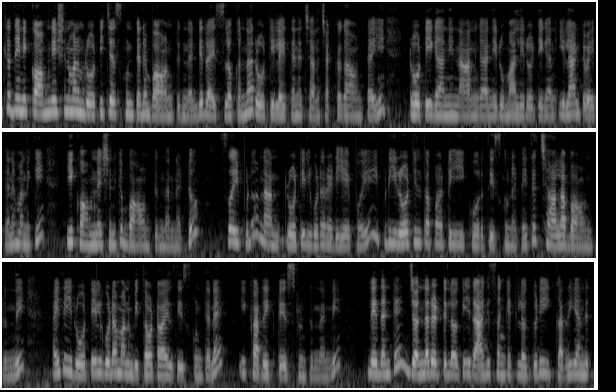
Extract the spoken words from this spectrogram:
ఇక దీని కాంబినేషన్ మనం రోటీ చేసుకుంటేనే బాగుంటుందండి. రైస్లో కన్నా రోటీలు అయితేనే చాలా చక్కగా ఉంటాయి. రోటీ కానీ నాన్ కానీ రుమాలి రోటీ కానీ ఇలాంటివి అయితేనే మనకి ఈ కాంబినేషన్కి బాగుంటుంది అన్నట్టు సో ఇప్పుడు నా రోటీలు కూడా రెడీ అయిపోయాయి. ఇప్పుడు ఈ రోటీలతో పాటు ఈ కూర తీసుకున్నట్టయితే చాలా బాగుంటుంది. అయితే ఈ రోటీలు కూడా మనం వితౌట్ ఆయిల్ తీసుకుంటేనే ఈ కర్రీకి టేస్ట్ ఉంటుందండి. లేదంటే జొన్న రొట్టెలోకి రాగి సంగటిలోకి కూడా ఈ కర్రీ అనేది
